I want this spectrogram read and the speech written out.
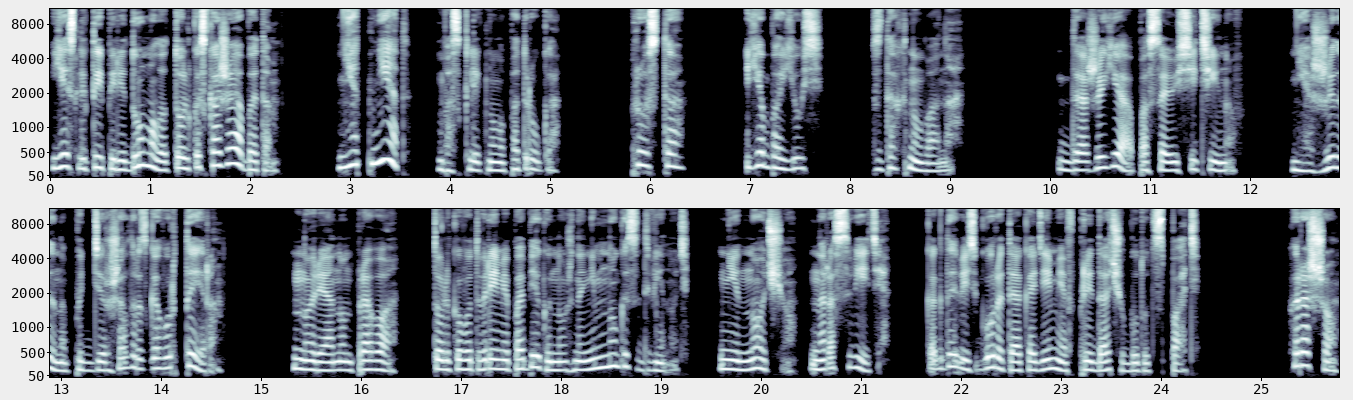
Если ты передумала, только скажи об этом». «Нет-нет», — воскликнула подруга. «Просто я боюсь», — вздохнула она. «Даже я опасаюсь этинов», — неожиданно поддержал разговор Тейрон. Но Рианон права, только вот время побега нужно немного сдвинуть. Не ночью, на рассвете, когда весь город и Академия в придачу будут спать. Хорошо,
